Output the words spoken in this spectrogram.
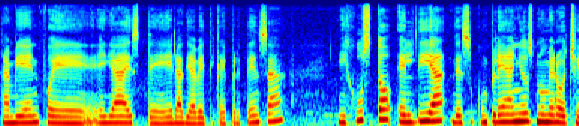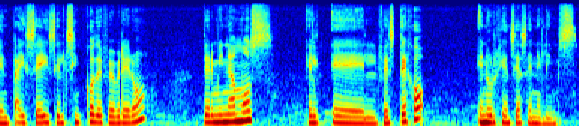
También fue, ella este, era diabética hipertensa y justo el día de su cumpleaños número 86, el 5 de febrero, terminamos el, el festejo en urgencias en el IMSS,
